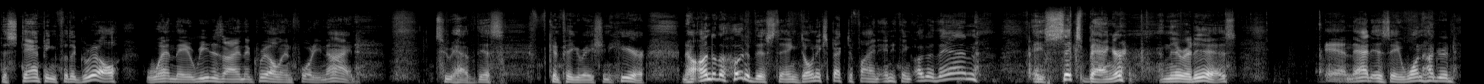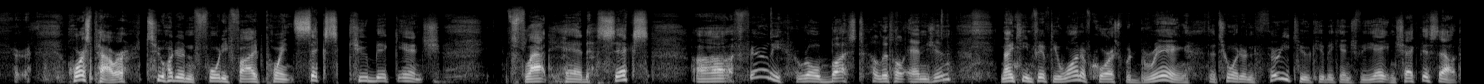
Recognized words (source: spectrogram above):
the stamping for the grill when they redesigned the grill in 49 to have this configuration here. Now under the hood of this thing, don't expect to find anything other than a six banger, and there it is. And that is a 100 horsepower, 245.6 cubic inch flathead six. Uh, fairly robust little engine. 1951, of course, would bring the 232 cubic inch V8. And check this out.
